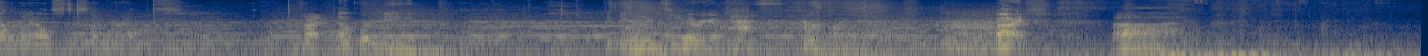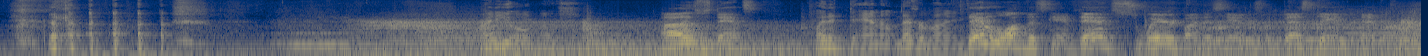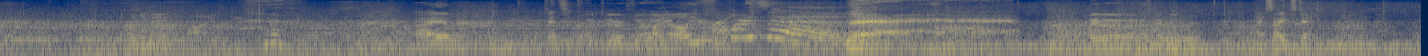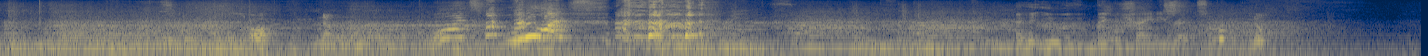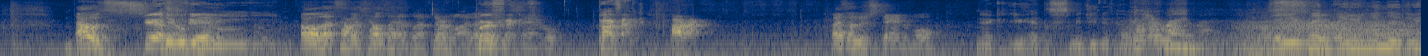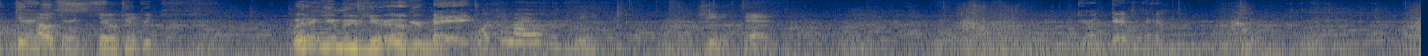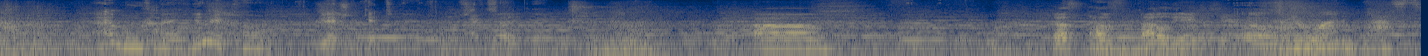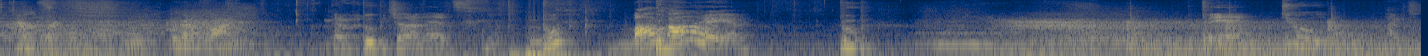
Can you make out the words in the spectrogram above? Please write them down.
someone else to somewhere else? Try it. Teleport me to here. two There we go. pass teleport. Alright. Ah. Why do you own this? Uh, this was Dan's. Why did Dan own? Never mind. Dan loved this game. Dan sweared by this game. It's the best game ever. I think he may have been lying. I am. That's quite terrifying. You're right. Oh, you're Wait, Partisan! wait, wait, wait. What's my? I sidestep. Oh, no. What? what? I hit you with a big shiny red sword. Nope. That was stupid. Oh, that's how much health I had left. Never mind. That's Perfect. understandable. Perfect. Alright. That's understandable. Yeah, because you had the smidgen of health. Player one. Player one, why don't you move your gosh That was darn stupid. Why don't you move your ogre maid? What came I over doing? Genie dead. You're on dead land. I moved my unicorn. You can actually get to me. Which is I the could. sad thing. Um. That was, that was Battle of the Ages here. Oh, Player one casts teleport. We're gonna fight. Gonna boop each other on the heads. Boop. Bonk on the head. Boop. Prepare to bite.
